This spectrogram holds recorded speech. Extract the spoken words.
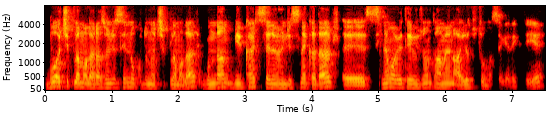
bu açıklamalar, az önce senin okuduğun açıklamalar, bundan birkaç sene öncesine kadar e, sinema ve televizyonun tamamen ayrı tutulması gerektiği,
